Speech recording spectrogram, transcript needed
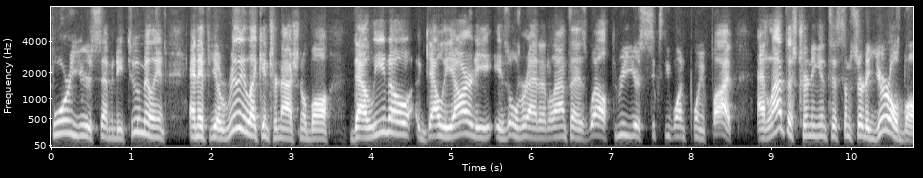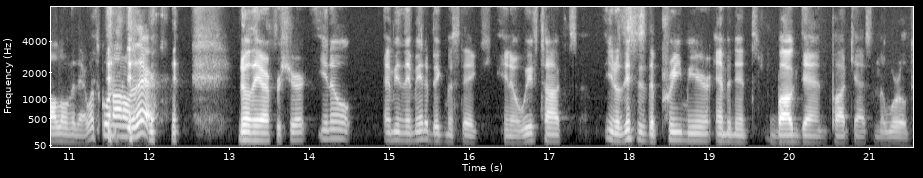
four years, 72 million. And if you really like international ball, Danilo Gallinari is over at Atlanta as well, three years, 61.5. Atlanta's turning into some sort of Euro ball over there. What's going on over there? no, they are for sure. You know, I mean, they made a big mistake. You know, we've talked you know, this is the premier eminent Bogdan podcast in the world.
